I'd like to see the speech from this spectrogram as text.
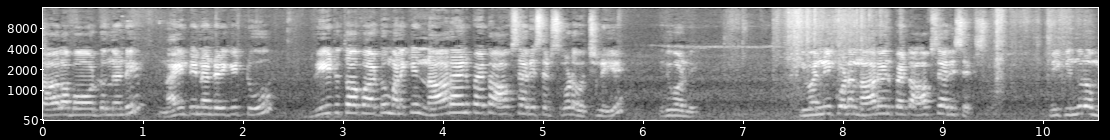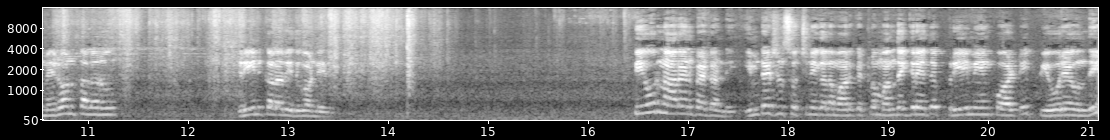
చాలా బాగుంటుందండి. నైన్టీన్ హండ్రెడ్కి టూ. వీటితో పాటు మనకి నారాయణపేట హాఫ్ శారీ సెట్స్ కూడా వచ్చినాయి. ఇదిగోండి. ఇవన్నీ కూడా నారాయణపేట హాఫ్ శారీ సెట్స్. మీకు ఇందులో మెరూన్ కలరు గ్రీన్ కలర్ ఇదిగోండి ఇది. ప్యూర్ నారాయణపేట అండి. ఇమిటేషన్స్ వచ్చినాయి కదా మార్కెట్లో. మన దగ్గర అయితే ప్రీమియం క్వాలిటీ ప్యూరే ఉంది.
